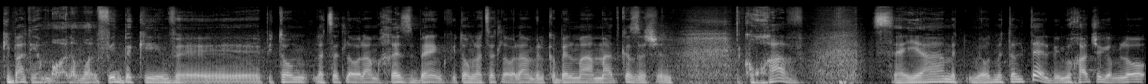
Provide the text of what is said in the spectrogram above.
קיבלתי המון המון פידבקים, ופתאום לצאת לעולם אחרי זבנג, פתאום לצאת לעולם ולקבל מעמד כזה של כוכב, זה היה מאוד מטלטל, במיוחד שגם לא,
